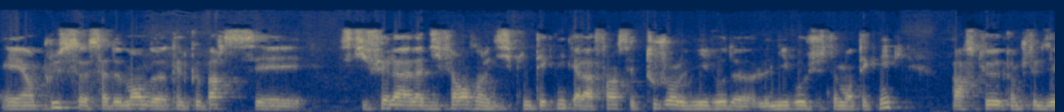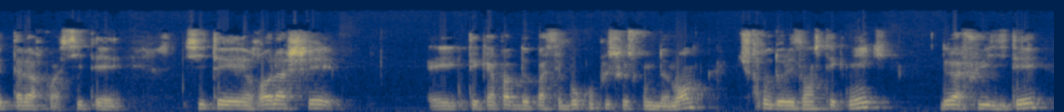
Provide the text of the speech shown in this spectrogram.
Et en plus, ça demande quelque part, c'est ce qui fait la, la, différence dans les disciplines techniques à la fin, c'est toujours le niveau de, le niveau justement technique, parce que comme je te le disais tout à l'heure, quoi, si si tu es relâché et que tu es capable de passer beaucoup plus que ce qu'on te demande, tu trouves de l'aisance technique, de la fluidité.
